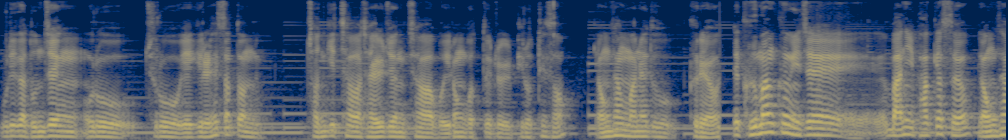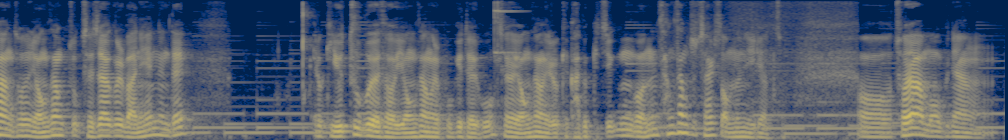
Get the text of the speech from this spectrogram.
우리가 논쟁으로 주로 얘기를 했었던 전기차와 자율주행차 뭐 이런 것들을 비롯해서 영상만 해도 그래요. 근데 그만큼 이제 많이 바뀌었어요. 영상 저는 영상 쪽 제작을 많이 했는데 이렇게 유튜브에서 이 영상을 보게 되고 제가 영상을 이렇게 가볍게 찍은 거는 상상조차 할 수 없는 일이었죠. 어 저야 뭐 그냥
